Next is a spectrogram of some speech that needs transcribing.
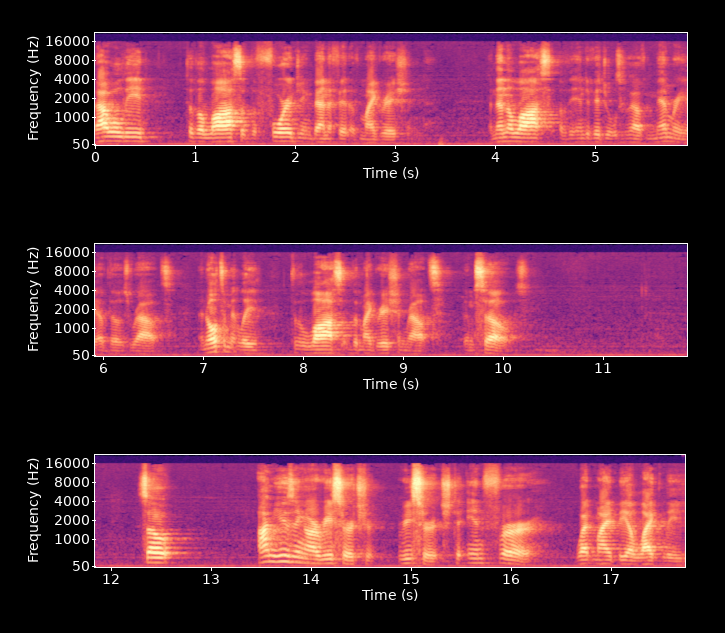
that will lead to the loss of the foraging benefit of migration, and then the loss of the individuals who have memory of those routes, and ultimately to the loss of the migration routes themselves. So I'm using our research, research to infer what might be a likely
